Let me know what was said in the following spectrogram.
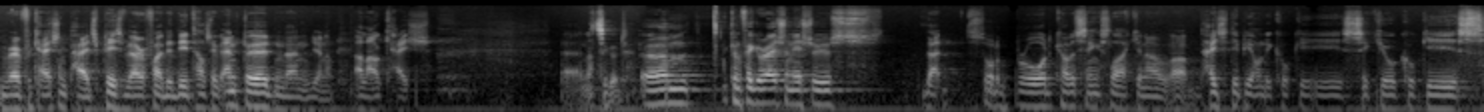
verification page. Please verify the details you've entered and then, you know, allow cache. Uh, not so good. Um, configuration issues, that sort of broad covers things like, you know, uh, HTTP only cookies, secure cookies.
